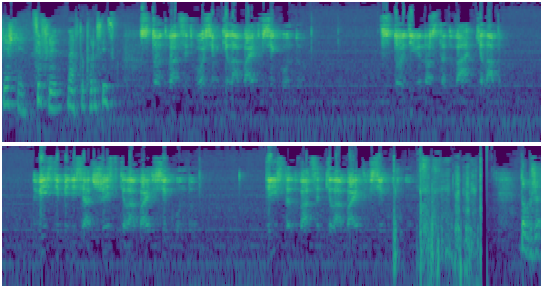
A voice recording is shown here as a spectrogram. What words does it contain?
śmiesznie. Cyfry, no jak to po rosyjsku. 128 килобайт в секунду. 192 килобайт. 256 килобайт в секунду. 320 килобайт в секунду. Dobrze,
